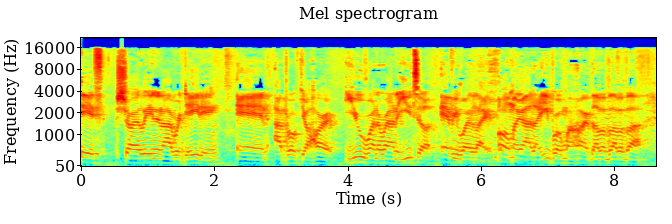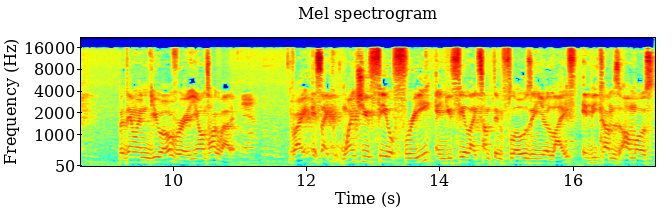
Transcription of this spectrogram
If Charlene and I were dating and I broke your heart, you run around and you tell everyone like, "Oh my god, like he broke my heart," blah blah blah blah blah. But then when you over it, you don't talk about it. Yeah. Mm-hmm. Right? It's like once you feel free and you feel like something flows in your life, it becomes almost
